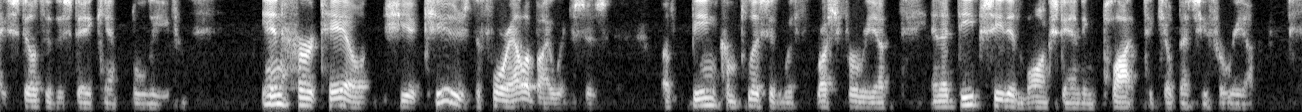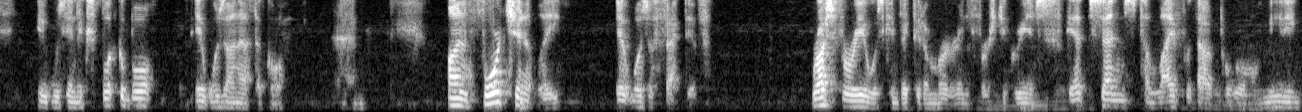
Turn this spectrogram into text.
I still to this day can't believe. In her tale, she accused the four alibi witnesses of being complicit with Russ Faria in a deep seated, long standing plot to kill Betsy Faria. It was inexplicable, it was unethical. And unfortunately, it was effective. Russ Faria was convicted of murder in the first degree and sentenced to life without parole, meaning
